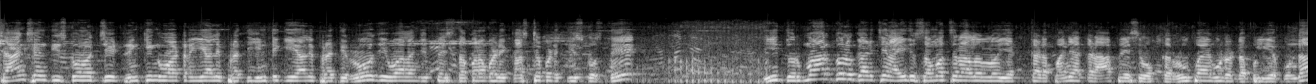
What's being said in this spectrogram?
శాంక్షన్ తీసుకొని వచ్చి డ్రింకింగ్ వాటర్ ఇవ్వాలి ప్రతి ఇంటికి ఇవ్వాలి ప్రతి రోజు ఇవ్వాలని చెప్పేసి తపనబడి కష్టపడి తీసుకొస్తే ఈ దుర్మార్గులు గడిచిన ఐదు సంవత్సరాలలో ఎక్కడ పని అక్కడ ఆపేసి ఒక్క రూపాయి కూడా డబ్బులు ఇవ్వకుండా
